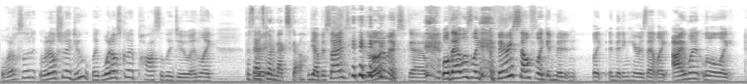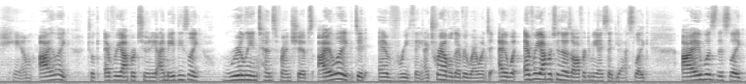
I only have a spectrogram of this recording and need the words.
what else what else should I do? Like what else could I possibly do? And like besides very, go to Mexico. Yeah, besides go to Mexico. Well, that was like very self like admitting like admitting here is that like I went little like ham. I like took every opportunity. I made these like really intense friendships. I like did everything. I traveled everywhere. I went to I went every opportunity that was offered to me. I said yes. Like I was this like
